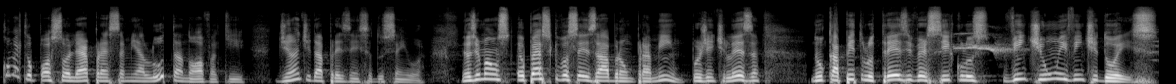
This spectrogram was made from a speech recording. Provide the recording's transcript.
Como é que eu posso olhar para essa minha luta nova aqui, diante da presença do Senhor? Meus irmãos, eu peço que vocês abram para mim, por gentileza, no capítulo 13, versículos 21 e 22.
